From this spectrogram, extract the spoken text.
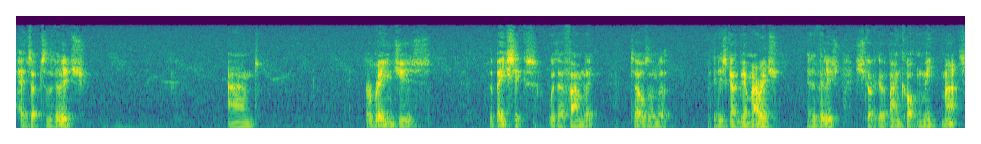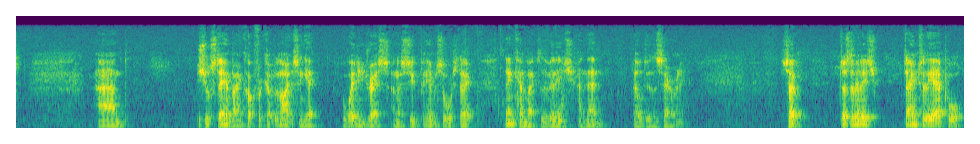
heads up to the village, and arranges the basics with her family. Tells them that it is going to be a marriage in the village. She's got to go to Bangkok and meet Matt. And she'll stay in Bangkok for a couple of nights and get a wedding dress and a suit for him sorted out. Then come back to the village and then they'll do the ceremony. So, does the village, down to the airport,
